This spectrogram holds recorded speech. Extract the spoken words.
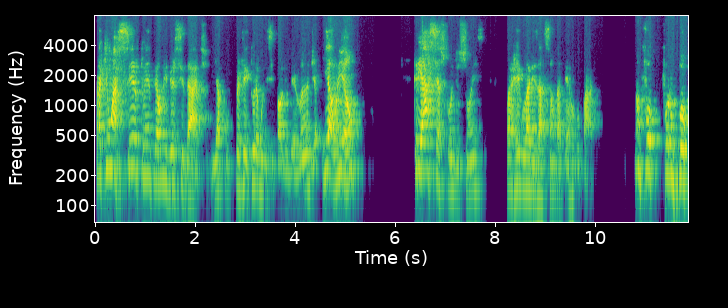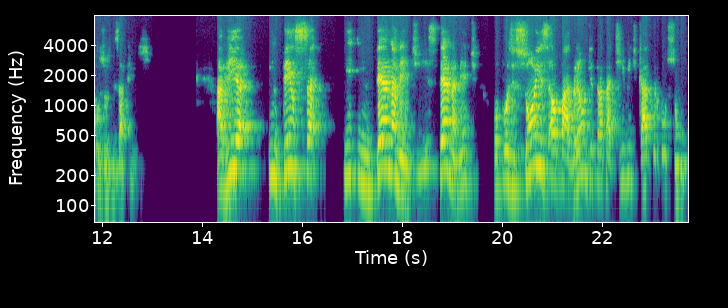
para que um acerto entre a universidade e a Prefeitura Municipal de Uberlândia e a União criasse as condições para a regularização da terra ocupada. Não foram poucos os desafios. Havia intensa e internamente e externamente oposições ao padrão de tratativa indicado pelo consumo.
